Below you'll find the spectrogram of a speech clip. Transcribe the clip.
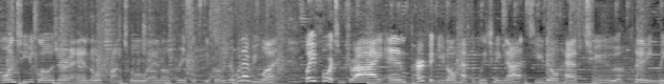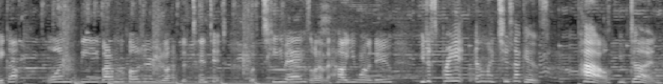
onto your closure and or frontal and on 360 closure whatever you want wait for it to dry and perfect. You don't have to bleach any knots. You don't have to put any makeup on the bottom of the closure. You don't have to tint it with tea bags or whatever the hell you want to do. You just spray it in like two seconds. Pow you done.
